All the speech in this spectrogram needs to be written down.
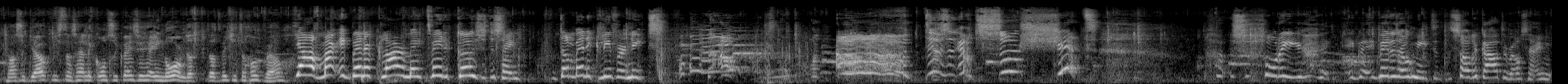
Maar als ik jou kies, dan zijn de consequenties enorm. Dat, dat weet je toch ook wel? Ja, maar ik ben er klaar mee tweede keuze te zijn. Dan ben ik liever niet. Ah, dit is echt zo shit. Sorry, ik, ik weet het ook niet. Het zal de kater wel zijn.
